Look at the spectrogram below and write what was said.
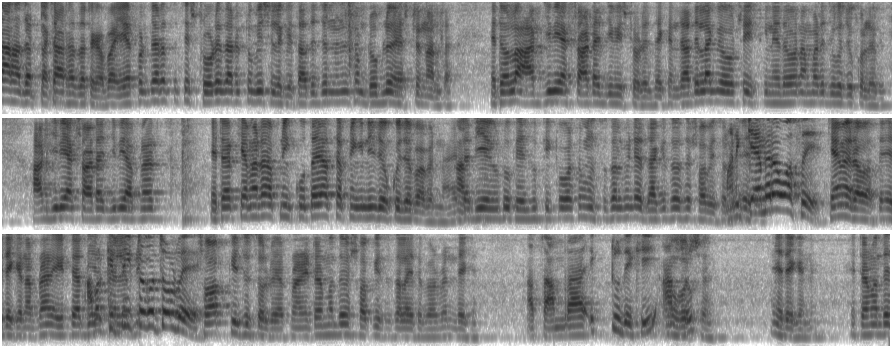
চার হাজার টাকা। চার হাজার টাকা। ভাই এরপর যারা হচ্ছে স্টোরেজ আর একটু বেশি লাগবে তাদের জন্য নিলাম ডব্লিউ এক্সটার্নালটা এটা হলো আট জিবি একশো আঠাশ জিবি স্টোরেজ দেখেন যাদের লাগবে অবশ্যই স্ক্রিনে দেওয়া নাম্বারে যোগাযোগ করলে হবে। আট জিবি একশো আঠাশ জিবি আপনার এটার ক্যামেরা আপনি কোথায় আছে আপনি নিজেও খুঁজে পাবেন না। এটা দিয়ে ইউটিউব ফেসবুক টিকটক আছে এবং সোশ্যাল মিডিয়া যা কিছু আছে সবই মানে ক্যামেরাও আছে? ক্যামেরাও আছে। এই দেখেন আপনার এটা দিয়ে টিকটকও চলবে? সব কিছু চলবে আপনার এটার মধ্যে সব কিছু চালাইতে পারবেন দেখেন। আচ্ছা আমরা একটু দেখি অবশ্যই। এই দেখেন এটার মধ্যে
